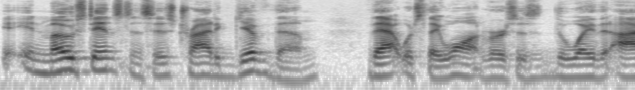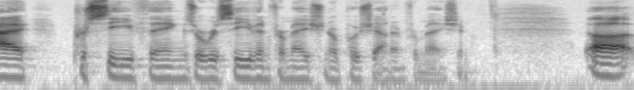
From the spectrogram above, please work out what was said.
in most instances, try to give them that which they want versus the way that I perceive things or receive information or push out information? Uh,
